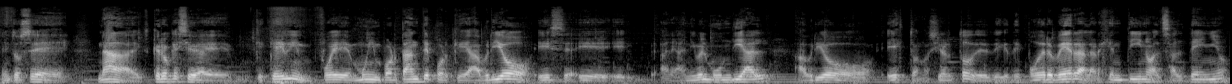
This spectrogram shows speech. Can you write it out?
Entonces, nada, creo que, que Kevin fue muy importante porque abrió ese, a, nivel mundial, abrió esto, ¿no es cierto?, de poder ver al argentino, al salteño,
